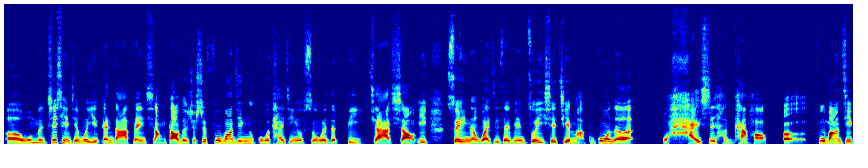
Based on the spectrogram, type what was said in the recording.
呃，我们之前节目也跟大家分享到的，就是富邦金跟国泰金有所谓的比价效益，所以呢外资这边做一些减码。不过呢，我还是很看好。呃，富邦金，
